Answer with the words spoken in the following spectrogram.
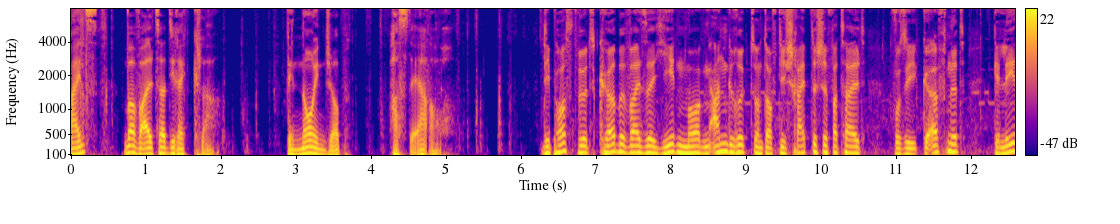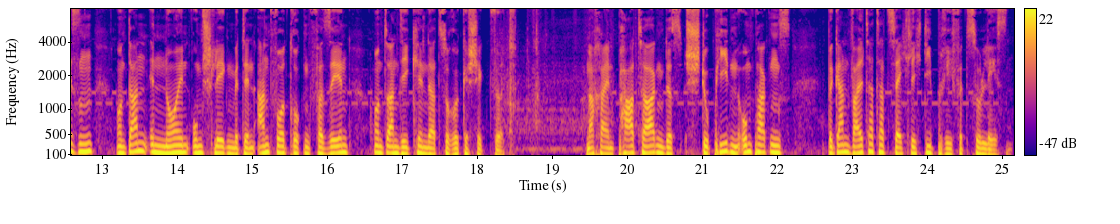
Eins war Walter direkt klar. Den neuen Job hasste er auch. Die Post wird körbeweise jeden Morgen angerückt und auf die Schreibtische verteilt, wo sie geöffnet, gelesen und dann in neuen Umschlägen mit den Antwortdrucken versehen und an die Kinder zurückgeschickt wird. Nach ein paar Tagen des stupiden Umpackens begann Walter tatsächlich die Briefe zu lesen.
